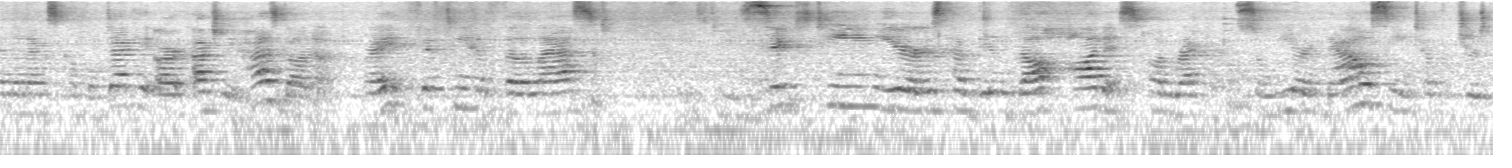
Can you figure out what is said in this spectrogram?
in the next couple decades, or actually has gone up, right? Fifteen of the last 16 years have been the hottest on record. So we are now seeing temperatures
